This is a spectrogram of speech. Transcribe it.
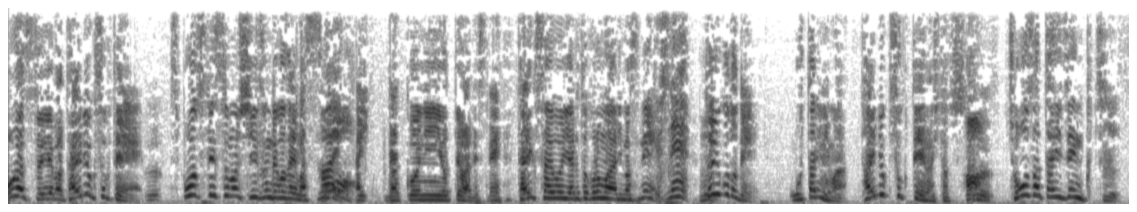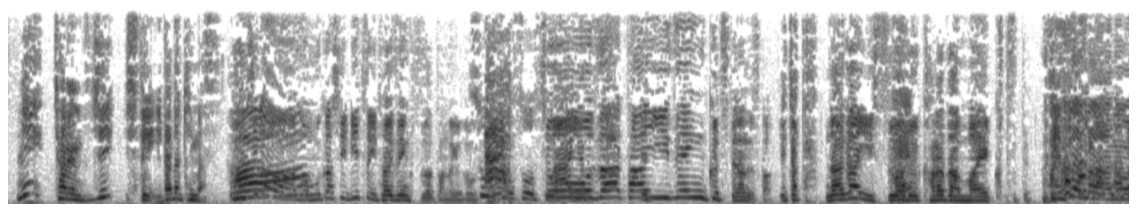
5月といえば体力測定スポーツテストのシーズンでございます。はい。はい。学校によってはですね体育祭をやるところもありますね。ですね。ということでお二人には体力測定の一つうん長座対前屈にチャレンジしていただきます。うちらはあの昔立位対前屈だったんだけどそうそうそう長座対前屈って何ですか？言っちゃった。長い座る体前屈って。実はまああの、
